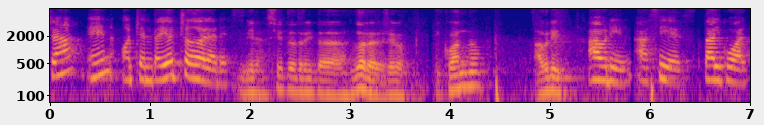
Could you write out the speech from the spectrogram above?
ya en 88 dólares. Mira, 130 dólares llegó. ¿Y cuándo? Abril. Abril, así es, tal cual.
